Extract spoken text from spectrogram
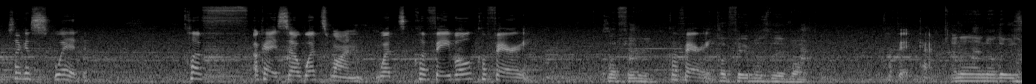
Looks like a squid. Clef. Okay, so what's one? What's Clefable? Clefairy. Clefairy. Clefairy. Clefable's the evolved. Clefairy. Okay. And then I know there's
